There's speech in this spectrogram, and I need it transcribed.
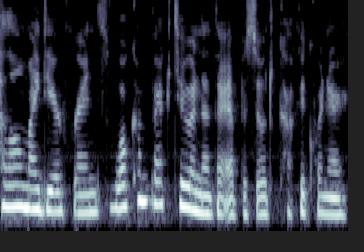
Hello, my dear friends. Welcome back to another episode of Coffee Corner.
